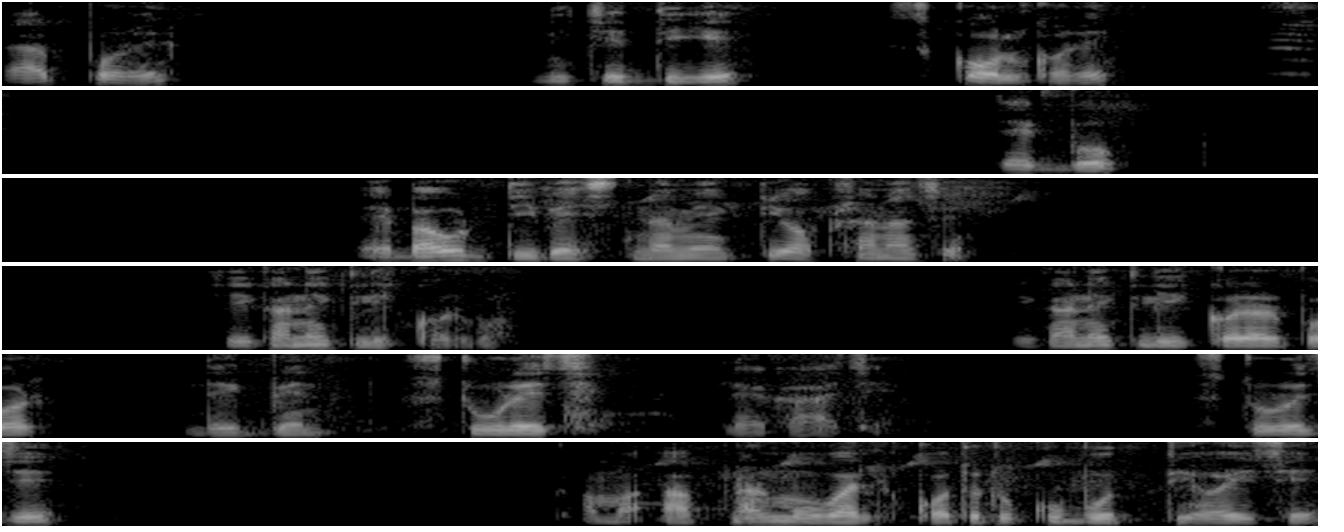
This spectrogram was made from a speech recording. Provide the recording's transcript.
তারপরে নিচের দিকে স্ক্রল করে দেখব অ্যাবাউট ডিভাইস নামে একটি অপশান আছে। সেখানে ক্লিক করব। সেখানে ক্লিক করার পর দেখবেন স্টোরেজ লেখা আছে। স্টোরেজে আমা, আপনার মোবাইল কতটুকু ভর্তি হয়েছে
